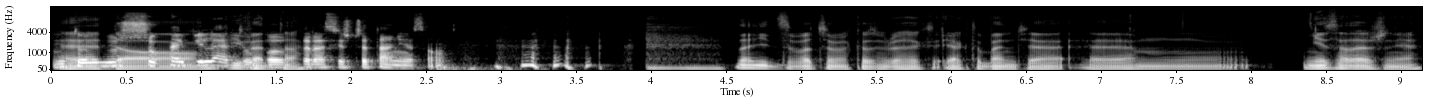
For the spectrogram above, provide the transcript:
No to już szukaj biletu, eventa. bo teraz jeszcze tanie są. No nic, zobaczymy w każdym razie, jak, to będzie. Niezależnie.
